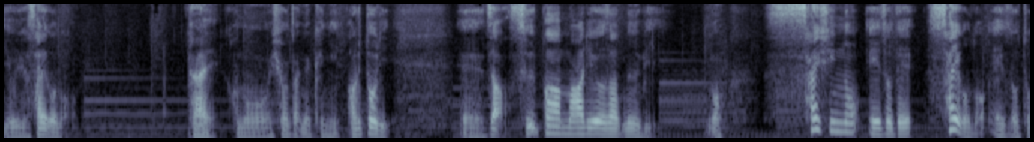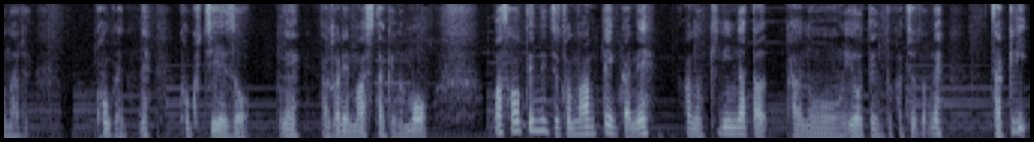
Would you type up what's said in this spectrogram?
いよいよ最後のはいこの表題の件にある通りえー、ザ・スーパーマリオ・ザ・ムービーの最新の映像で最後の映像となる今回のね告知映像ね流れましたけども、まあ、その点でちょっと何点かねあの気になったあの要点とかちょっとねざっくり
